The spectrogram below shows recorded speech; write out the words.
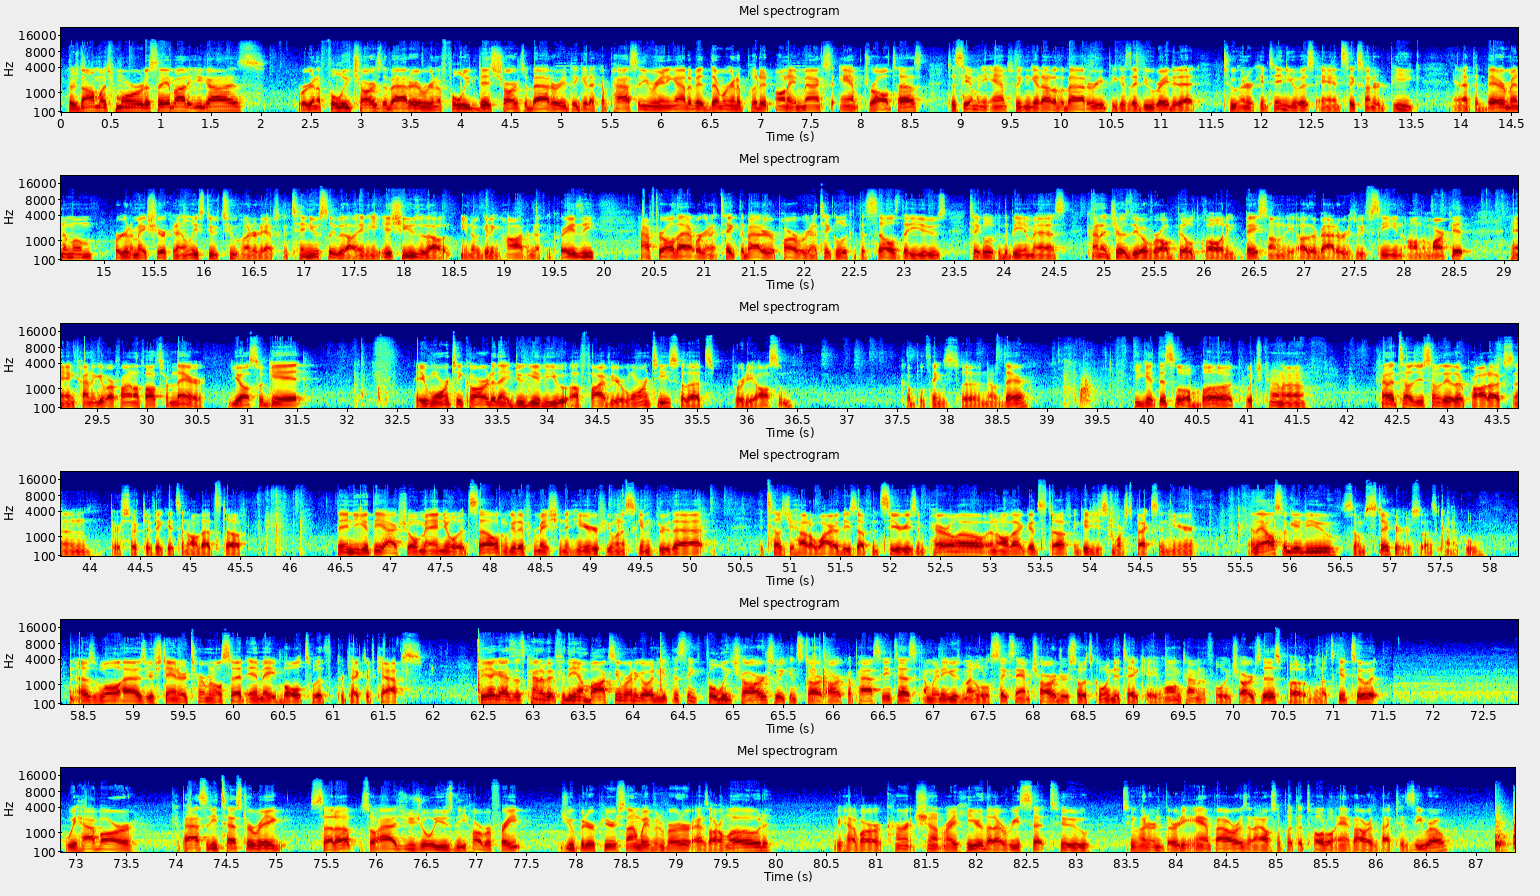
There's not much more to say about it, you guys. We're gonna fully charge the battery, we're gonna fully discharge the battery to get a capacity reading out of it, then we're gonna put it on a max amp draw test to see how many amps we can get out of the battery, because they do rate it at 200 continuous and 600 peak, and at the bare minimum, we're gonna make sure it can at least do 200 amps continuously without any issues, without you know getting hot or nothing crazy. After all that, we're gonna take the battery apart, we're gonna take a look at the cells they use, take a look at the BMS, kind of judge the overall build quality based on the other batteries we've seen on the market, and kind of give our final thoughts from there. You also get a warranty card, and they do give you a five-year warranty, so that's pretty awesome. A couple things to note there. You get this little book, which kind of kind of tells you some of the other products and their certificates and all that stuff. Then you get the actual manual itself. Some good information in here if you want to skim through that. It tells you how to wire these up in series and parallel and all that good stuff. It gives you some more specs in here. And they also give you some stickers, so that's kind of cool. As well as your standard terminal set M8 bolts with protective caps. But yeah guys, that's kind of it for the unboxing. We're gonna go ahead and get this thing fully charged so we can start our capacity test. I'm gonna use my little six amp charger, so it's going to take a long time to fully charge this, but let's get to it. We have our capacity tester rig set up. So as usual, we use the Harbor Freight Jupiter pure sine wave inverter as our load. We have our current shunt right here that I reset to 230 amp hours and I also put the total amp hours back to zero.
